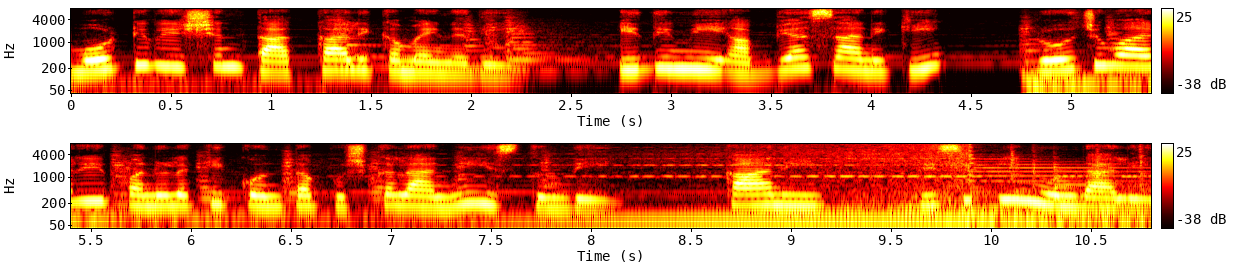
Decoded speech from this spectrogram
మోటివేషన్ తాత్కాలికమైనది. ఇది మీ అభ్యాసానికి రోజువారీ పనులకి కొంత పుష్కలాన్ని ఇస్తుంది. కానీ డిసిప్లిన్ ఉండాలి.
